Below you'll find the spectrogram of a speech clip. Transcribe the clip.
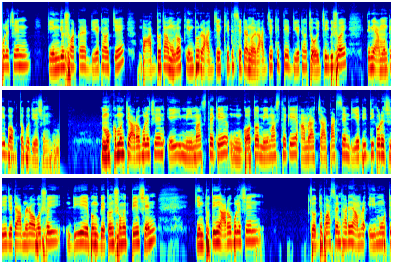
বলেছেন, কেন্দ্রীয় সরকারের ডিএটা হচ্ছে বাধ্যতামূলক, কিন্তু রাজ্যের ক্ষেত্রে সেটা নয়। রাজ্যের ক্ষেত্রে ডিএটা হচ্ছে ঐচ্ছিক বিষয়। তিনি এমনটাই বক্তব্য দিয়েছেন। মুখ্যমন্ত্রী আরও বলেছেন, এই মে মাস থেকে, গত মে মাস থেকে আমরা চার পার্সেন্ট ডিএ বৃদ্ধি করেছি, যেটা আপনারা অবশ্যই ডিএ এবং বেতন সমেত পেয়েছেন। কিন্তু তিনি আরও বলেছেন চোদ্দ পার্সেন্ট হারে আমরা এই মুহূর্তে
